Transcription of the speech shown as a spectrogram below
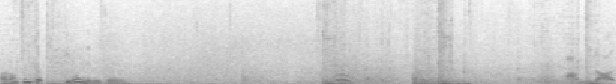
I don't think that's doing anything. I'm not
